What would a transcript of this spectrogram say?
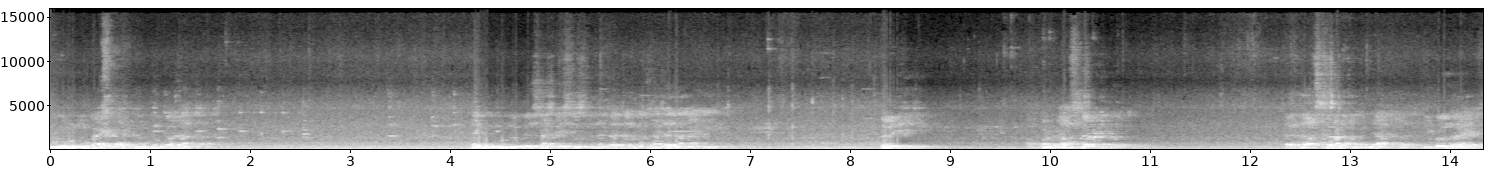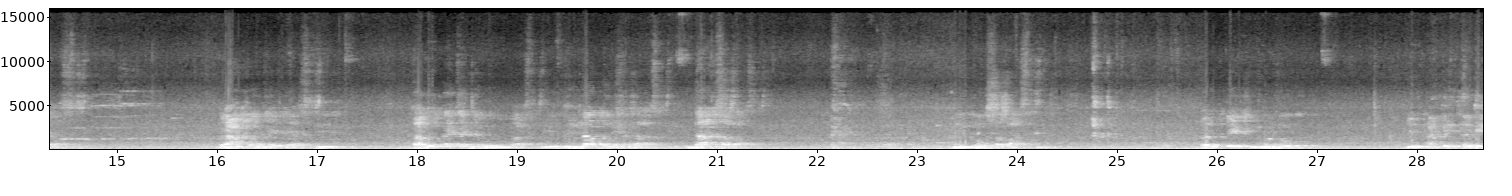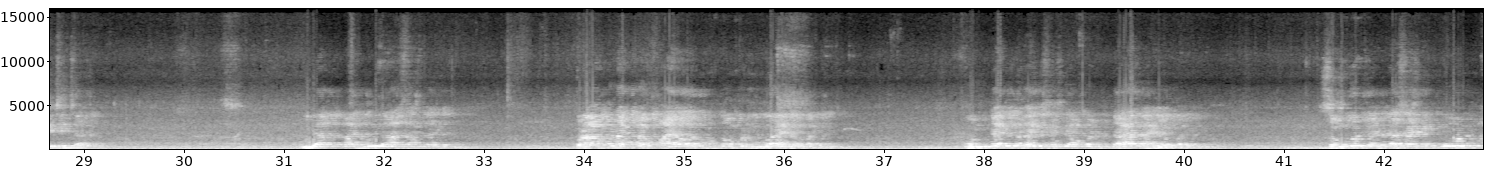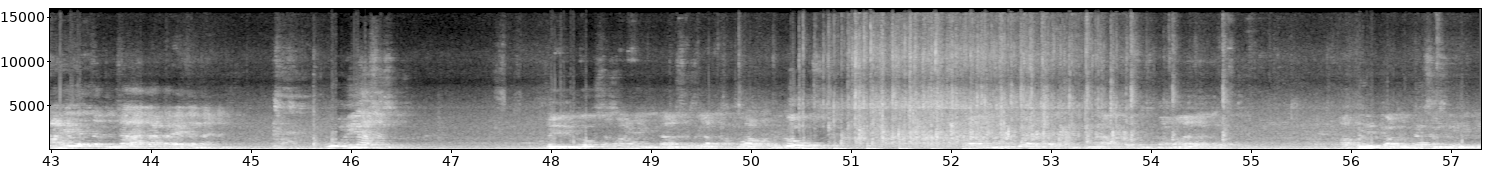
निवडणुका येतात निवडणुका जातात? त्या निवडणुकीसाठी शिवसेनेचा जन्म झालेला नाही. तरीही आपण राजकारण करतो. त्या राजकारणामध्ये आपल्याला टिकून राहायचं असतं. ग्रामपंचायती असतील तालुक्याच्या निवडणुका असतील जिल्हा परिषदा असतील विधानसभा असतील आणि लोकसभा असतील. प्रत्येक निवडणूक ही अति तडीचीच आहे. उद्या काय होईल आज सांगता येत पण आपण आपल्या पायावर भक्कमपणे उभं राहिलं पाहिजे. कोणत्याही लढाईसाठी आपण तयार राहिलं पाहिजे. समोर जनतासाठी कोण आहे याचा विचार आता करायचा नाही. कोणी असो तरी लोकसभा आणि विधानसभेला भगवा फडकवू आपण एका मोठ्या संख्येने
